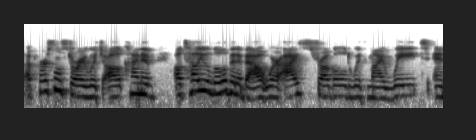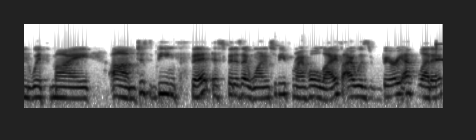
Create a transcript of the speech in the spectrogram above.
a, personal story which I'll kind of I'll tell you a little bit about where I struggled with my weight and with my um, just being fit as fit as I wanted to be for my whole life. I was very athletic.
